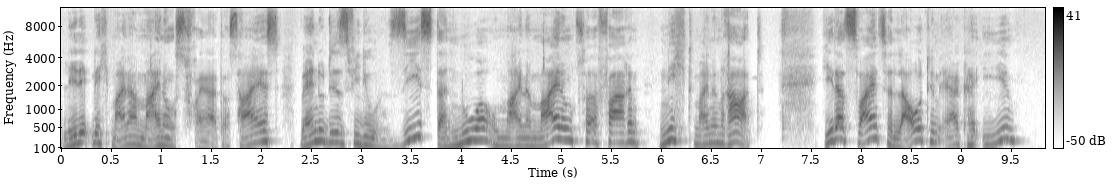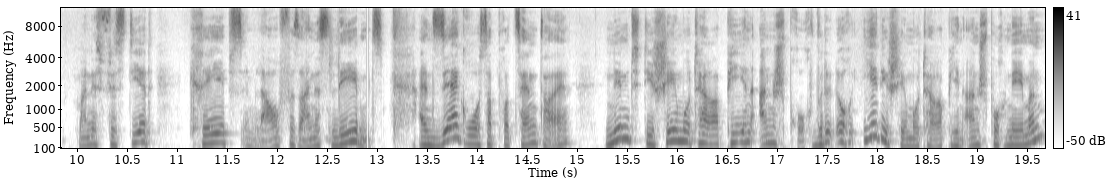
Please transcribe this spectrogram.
lediglich meiner Meinungsfreiheit. Das heißt, wenn du dieses Video siehst, dann nur, um meine Meinung zu erfahren, nicht meinen Rat. Jeder Zweite laut dem RKI manifestiert Krebs im Laufe seines Lebens. Ein sehr großer Prozentteil nimmt die Chemotherapie in Anspruch. Würdet auch ihr die Chemotherapie in Anspruch nehmen?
